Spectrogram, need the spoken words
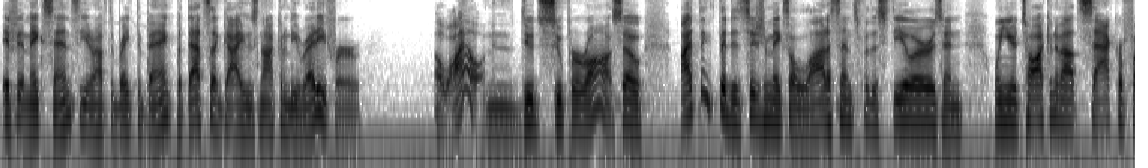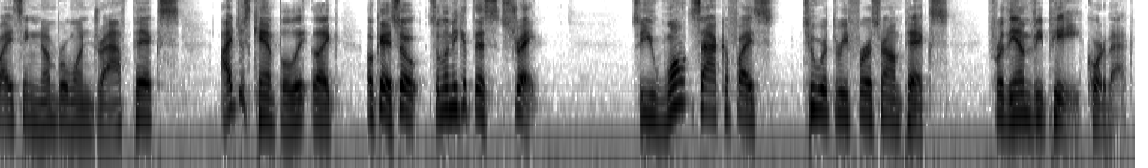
if it makes sense, you don't have to break the bank. But that's a guy who's not going to be ready for a while. I mean, the dude's super raw. So I think the decision makes a lot of sense for the Steelers. And when you're talking about sacrificing number one draft picks, I just can't believe like okay, so so let me get this straight. So you won't sacrifice two or three first round picks for the MVP quarterback,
